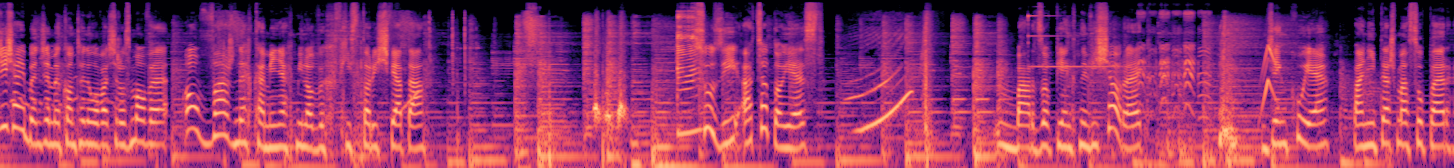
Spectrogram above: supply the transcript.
Dzisiaj będziemy kontynuować rozmowę o ważnych kamieniach milowych w historii świata. Suzy, a co to jest? Bardzo piękny wisiorek. Dziękuję. Pani też ma super.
